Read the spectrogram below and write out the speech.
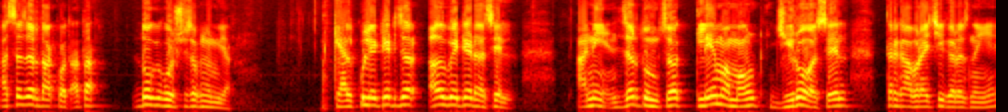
असं जर दाखवत आता दोघी गोष्टी समजून घ्या. कॅल्क्युलेटेड जर अवेटेड असेल आणि जर तुमचं क्लेम अमाऊंट झिरो असेल तर घाबरायची गरज नाही आहे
